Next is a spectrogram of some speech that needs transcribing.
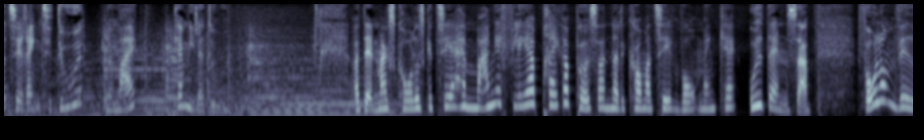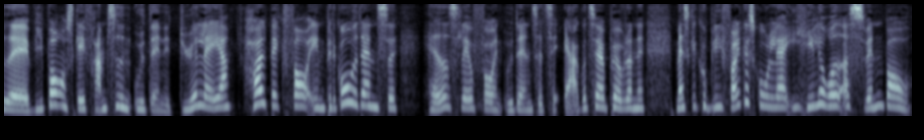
lytter til Ring til Due med mig, Camilla Due. Og Danmarks kortet skal til at have mange flere prikker på sig, når det kommer til, hvor man kan uddanne sig. Folum ved øh, Viborg skal i fremtiden uddanne dyrlæger. Holbæk får en pædagoguddannelse. Haderslev får en uddannelse til ergoterapeuterne. Man skal kunne blive folkeskolelærer i Hillerød og Svendborg.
